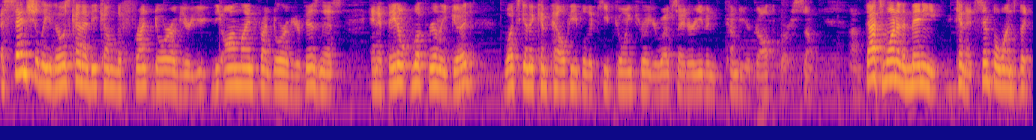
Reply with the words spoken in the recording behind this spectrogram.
essentially those kind of become the front door of your the online front door of your business. And if they don't look really good, what's going to compel people to keep going through your website or even come to your golf course? So um, that's one of the many kind of simple ones. But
